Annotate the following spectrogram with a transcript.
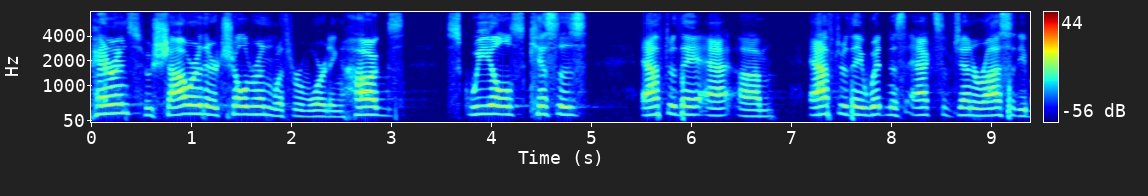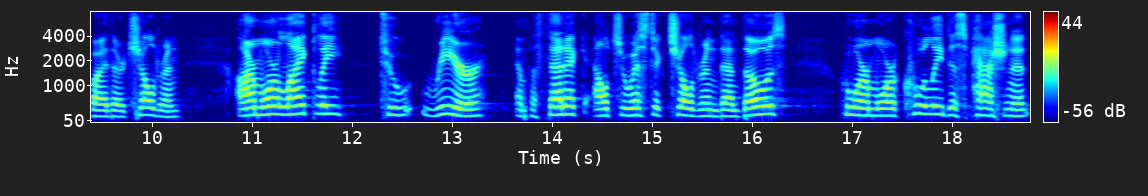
Parents who shower their children with rewarding hugs, squeals, kisses, after they um, after they witness acts of generosity by their children are more likely to rear empathetic, altruistic children than those who are more coolly dispassionate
